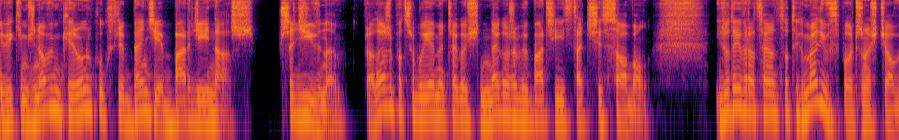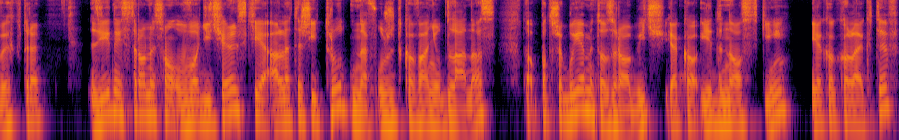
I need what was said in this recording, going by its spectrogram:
w jakimś nowym kierunku, który będzie bardziej nasz. Przedziwne, prawda? Że potrzebujemy czegoś innego, żeby bardziej stać się sobą. I tutaj wracając do tych mediów społecznościowych, które z jednej strony są wodzicielskie, ale też i trudne w użytkowaniu dla nas, to potrzebujemy to zrobić jako jednostki, jako kolektyw,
